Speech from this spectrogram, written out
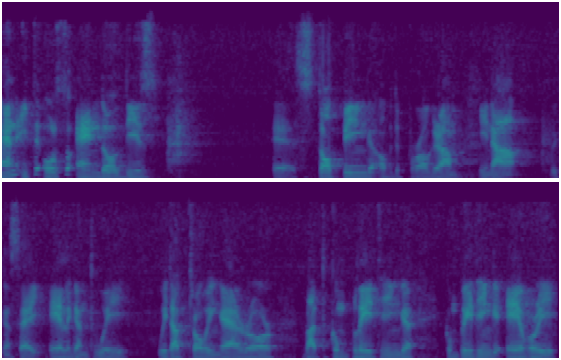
And it also handle this uh, stopping of the program in a, we can say, elegant way, without throwing error, but completing, completing every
